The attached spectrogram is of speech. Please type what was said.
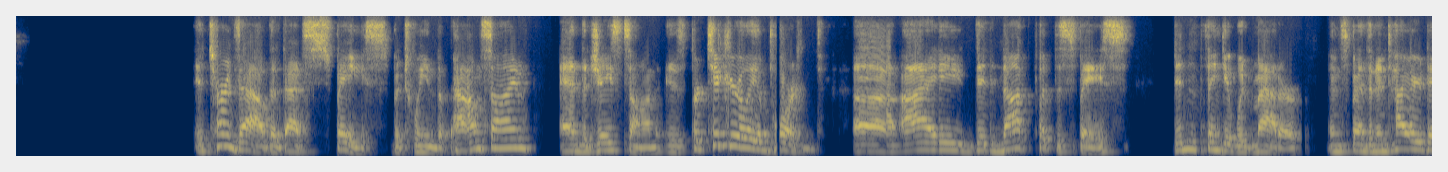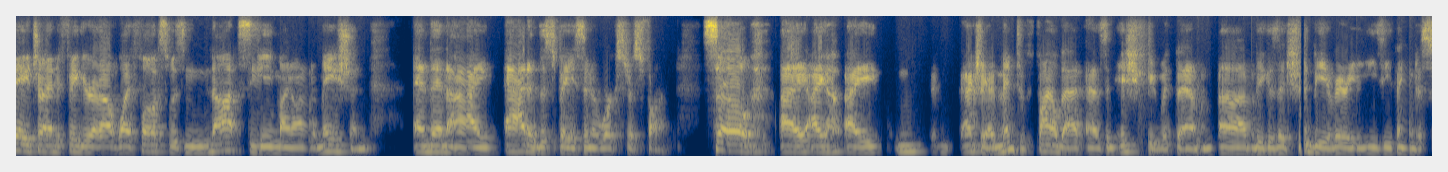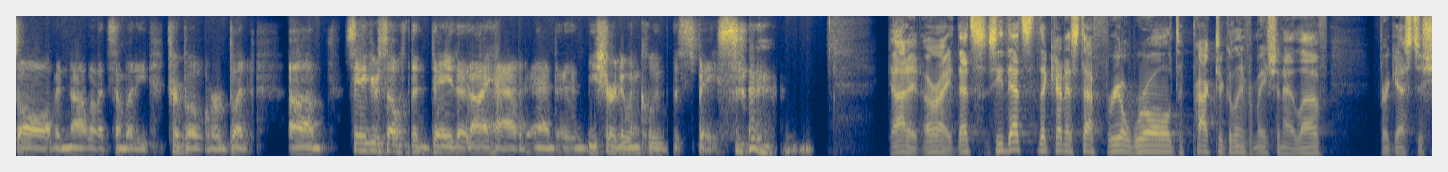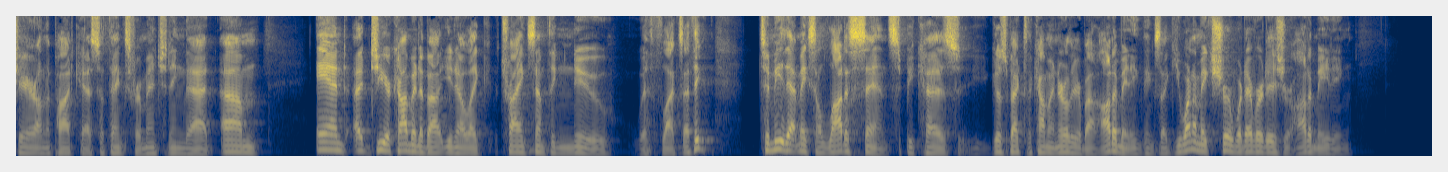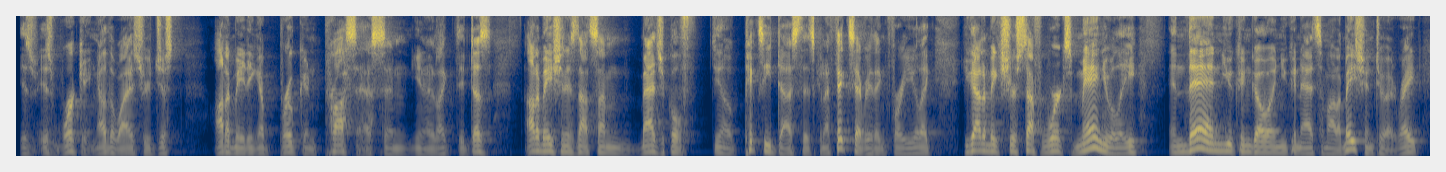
It turns out that that space between the pound sign and the JSON is particularly important. Uh, I did not put the space, didn't think it would matter, and spent an entire day trying to figure out why Flux was not seeing my automation. And then I added the space and it works just fine. So I, I, I, actually I meant to file that as an issue with them uh, because it should be a very easy thing to solve and not let somebody trip over. But um, save yourself the day that I had and, and be sure to include the space. Got it. All right. That's see, that's the kind of stuff, real world, practical information I love for guests to share on the podcast. So thanks for mentioning that. Um, and uh, to your comment about you know like trying something new with Flux, I think to me that makes a lot of sense because it goes back to the comment earlier about automating things. Like you want to make sure whatever it is you're automating is is working. Otherwise, you're just automating a broken process and you know like it does automation is not some magical you know pixie dust that's going to fix everything for you like you got to make sure stuff works manually and then you can go and you can add some automation to it right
